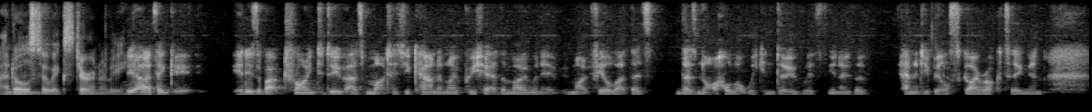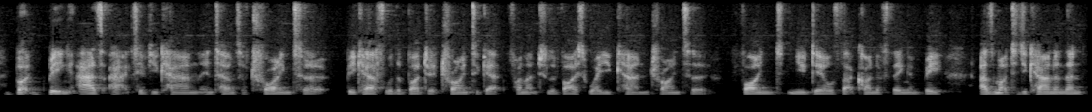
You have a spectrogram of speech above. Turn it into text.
and hmm. also mm. externally yeah i think it, it is about trying to do as much as you can and i appreciate at the moment it might feel like there's there's not a whole lot we can do with you know the energy bill skyrocketing and but being as active you can in terms of trying to be careful with the budget trying to get financial advice where you can trying to find new deals, that kind of thing, and be as much as you can. And then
